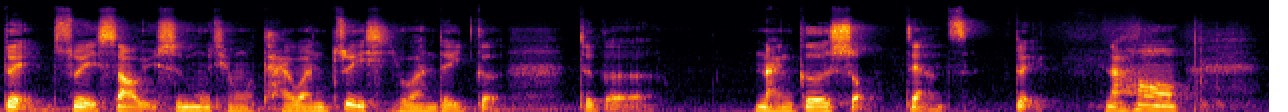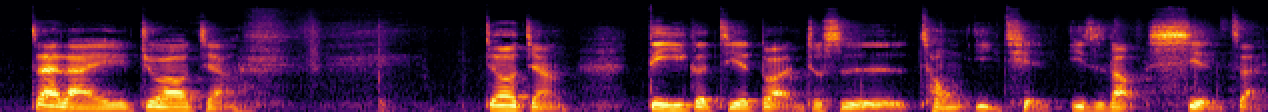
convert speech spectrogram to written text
对，所以少宇是目前我台湾最喜欢的一个这个。男歌手这样子，对，然后再来就要讲，就要讲第一个阶段，就是从以前一直到现在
